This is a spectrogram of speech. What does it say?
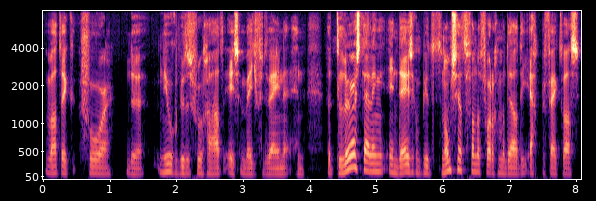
wat ik voor de nieuwe computers vroeger had, is een beetje verdwenen. En de teleurstelling in deze computer ten opzichte van het vorige model, die echt perfect was,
